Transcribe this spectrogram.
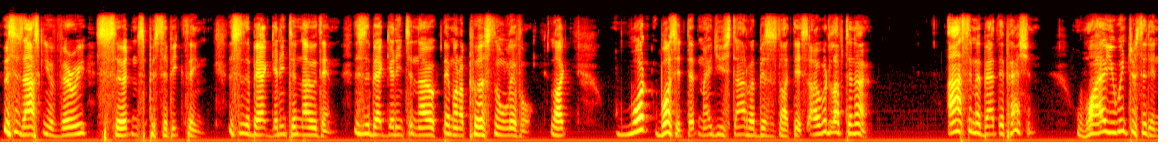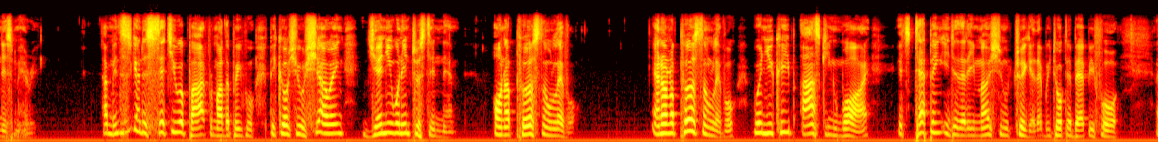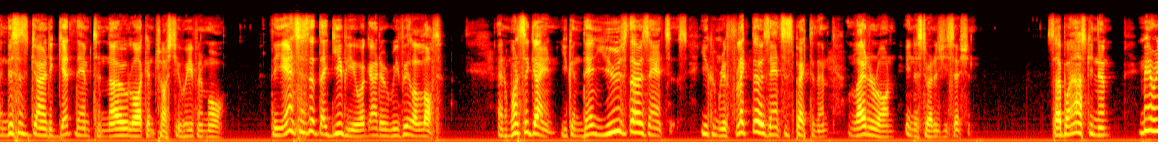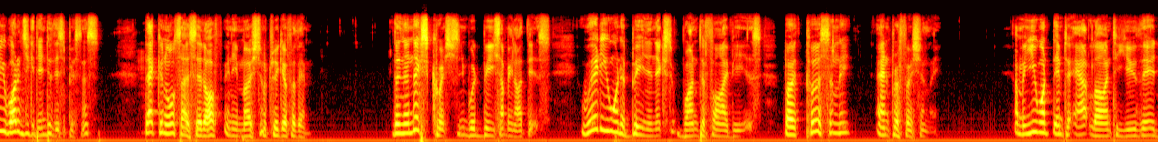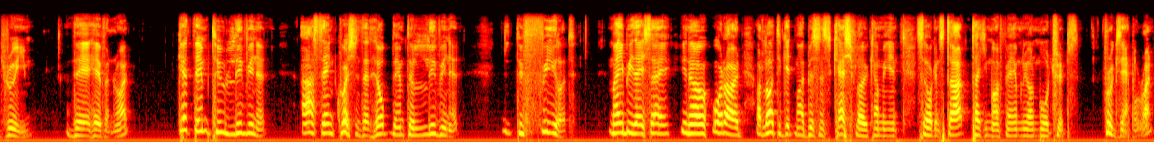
This is asking a very certain specific thing. This is about getting to know them. This is about getting to know them on a personal level. Like, what was it that made you start a business like this? I would love to know. Ask them about their passion. Why are you interested in this, Mary? I mean, this is going to set you apart from other people because you're showing genuine interest in them on a personal level. And on a personal level, when you keep asking why, it's tapping into that emotional trigger that we talked about before. And this is going to get them to know, like, and trust you even more. The answers that they give you are going to reveal a lot. And once again, you can then use those answers. You can reflect those answers back to them later on in the strategy session. So by asking them, Mary, why did you get into this business? That can also set off an emotional trigger for them. Then the next question would be something like this Where do you want to be in the next one to five years, both personally and professionally? I mean, you want them to outline to you their dream, their heaven, right? Get them to live in it. Ask them questions that help them to live in it, to feel it. Maybe they say, you know what, I'd, I'd like to get my business cash flow coming in so I can start taking my family on more trips, for example, right?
